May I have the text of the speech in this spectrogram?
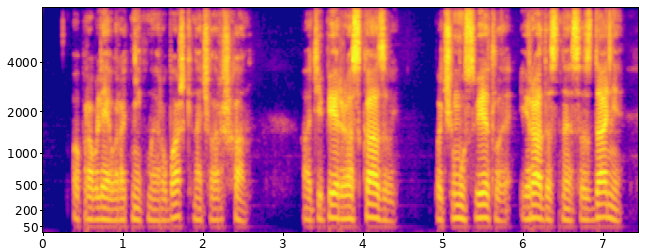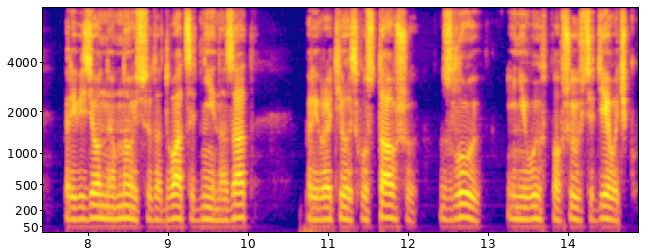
— поправляя воротник моей рубашки, начал Аршхан, «а теперь рассказывай, почему светлое и радостное создание, привезенное мною сюда 20 дней назад, превратилось в уставшую, злую и невыспавшуюся девочку?»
